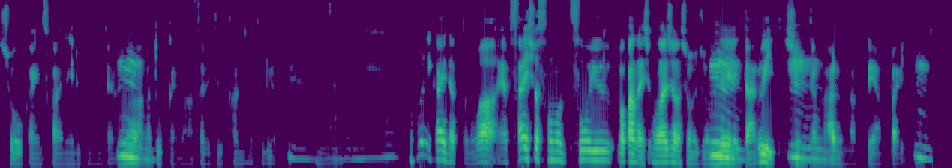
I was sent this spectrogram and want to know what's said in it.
消化に使うエネルギーみたいなのが、どっかに回されてる感じがするよ。うんなるほどね。本に書いてあったのは、やっぱ最初その、そういう、わかんないし、同じような症状で、うんだるい瞬間があるんだって、やっぱり。うん。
